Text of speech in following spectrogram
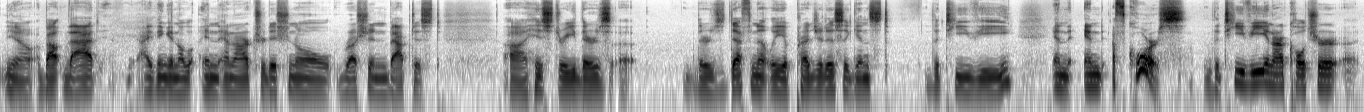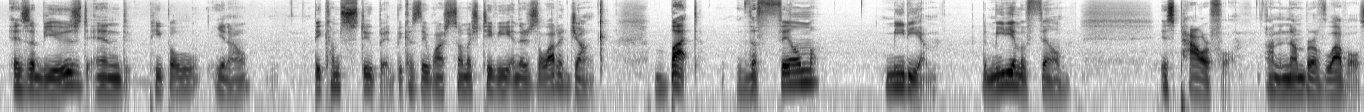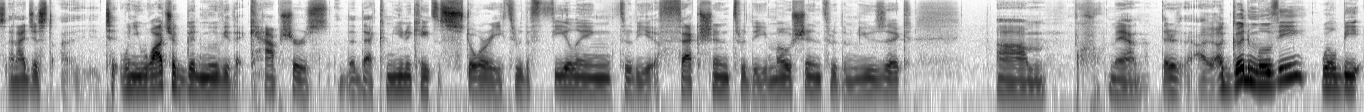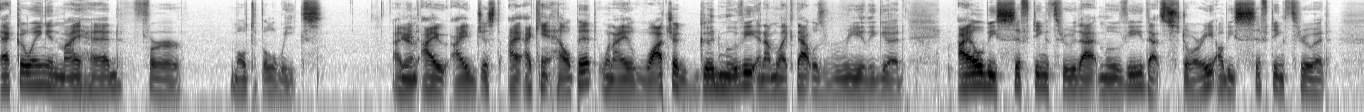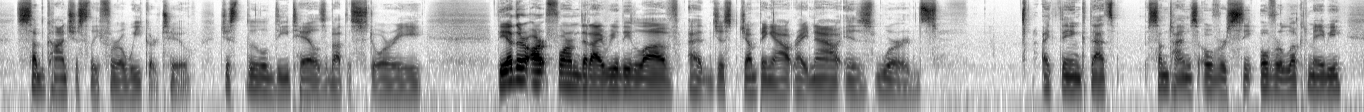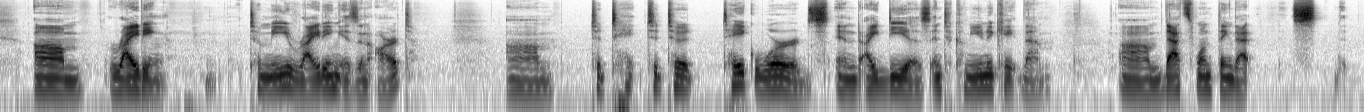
you know, about that. I think in a, in, in our traditional Russian Baptist uh, history, there's a, there's definitely a prejudice against the TV, and and of course the TV in our culture uh, is abused, and people you know become stupid because they watch so much TV, and there's a lot of junk. But the film medium, the medium of film, is powerful. on a number of levels. And I just, uh, to, when you watch a good movie that captures, that, that communicates a story through the feeling, through the affection, through the emotion, through the music, um, man, there's a, a good movie will be echoing in my head for multiple weeks. I Yeah. mean, I, I just, I, I can't help it when I watch a good movie and I'm like, that was really good. I'll be sifting through that movie, that story. I'll be sifting through it subconsciously for a week or two. Just little details about the story. The other art form that I really love, uh, just jumping out right now, is words. I think that's sometimes overse- overlooked, maybe. Um, writing. To me, writing is an art. Um, to, to, to take words and ideas and to communicate them. Um, that's one thing that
